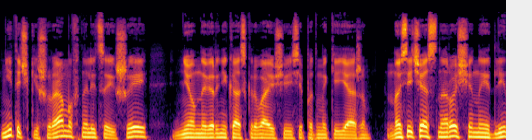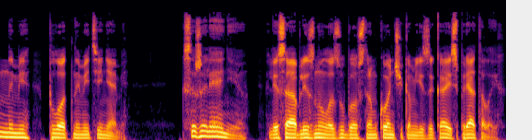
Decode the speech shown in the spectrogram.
Ниточки шрамов на лице и шее, днем наверняка скрывающиеся под макияжем, но сейчас нарощенные длинными плотными тенями. К сожалению, Лиса облизнула зубы острым кончиком языка и спрятала их.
